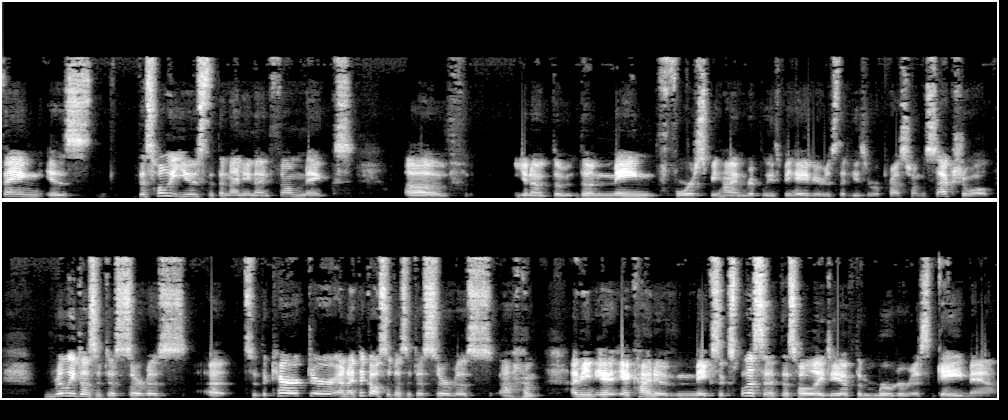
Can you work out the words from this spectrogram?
thing is this whole use that the 99 film makes of you know the the main force behind Ripley's behavior is that he's a repressed homosexual really does a disservice uh, to the character, and I think also does a disservice. Um, I mean, it, it, kind of makes explicit this whole idea of the murderous gay man.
